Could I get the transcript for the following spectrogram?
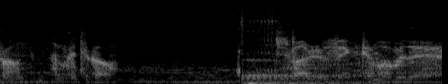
Drone. I'm good to go. Spotted a victim over there.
